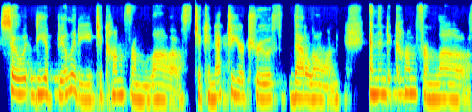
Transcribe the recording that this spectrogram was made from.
So the ability to come from love, to connect to your truth, that alone, and then to come from love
